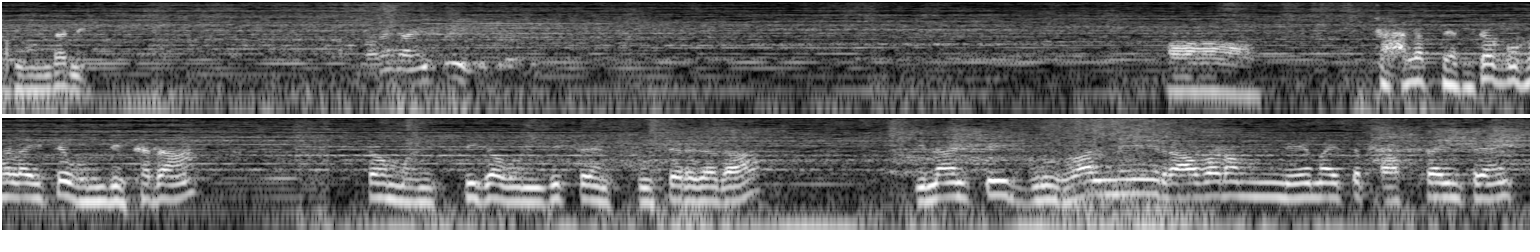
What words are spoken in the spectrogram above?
అది ఉందని చాలా పెద్ద గుహలు అయితే ఉంది కదా. ఎంత మంచిగా ఉంది ఫ్రెండ్స్ చూసారు కదా? ఇలాంటి గృహాల్ని రావడం మేమైతే ఫస్ట్ టైం ఫ్రెండ్స్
